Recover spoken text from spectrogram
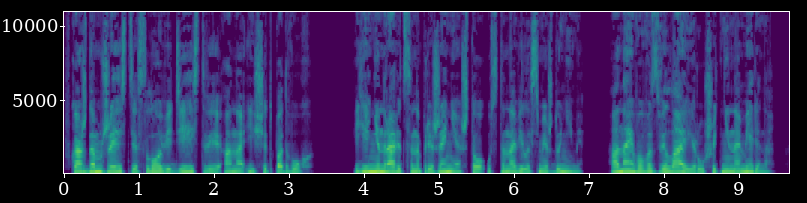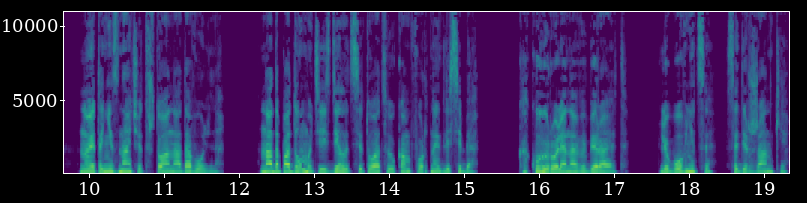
В каждом жесте, слове, действии она ищет подвох. Ей не нравится напряжение, что установилось между ними. Она его возвела и рушить не намерена, но это не значит, что она довольна. Надо подумать и сделать ситуацию комфортной для себя. Какую роль она выбирает? Любовницы? Содержанки?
